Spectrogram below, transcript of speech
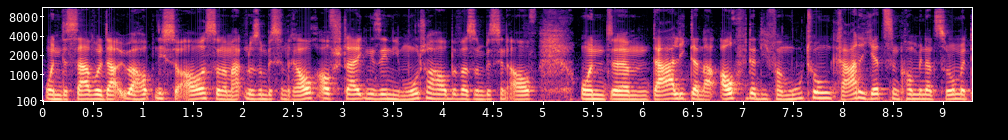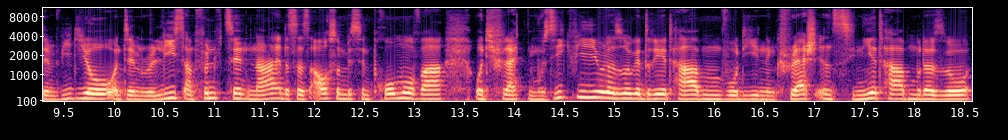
Und es sah wohl da überhaupt nicht so aus, sondern man hat nur so ein bisschen Rauch aufsteigen gesehen, die Motorhaube war so ein bisschen auf. Und ähm, da liegt dann auch wieder die Vermutung, gerade jetzt in Kombination mit dem Video und dem Release am 15. nahe, dass das auch so ein bisschen Promo war und die vielleicht ein Musikvideo oder so gedreht haben, wo die einen Crash inszeniert haben oder so.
